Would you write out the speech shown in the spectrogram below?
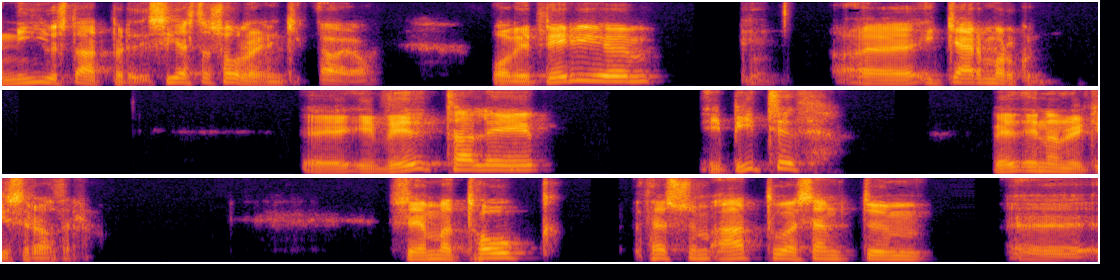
nýju staðbörði, síðasta sólaringi. Já, já. Og við byrjum uh, í gerðmorgun. Uh, í viðtali í bítið við innanrikisráður sem að tók þessum aðtúasemdum uh,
